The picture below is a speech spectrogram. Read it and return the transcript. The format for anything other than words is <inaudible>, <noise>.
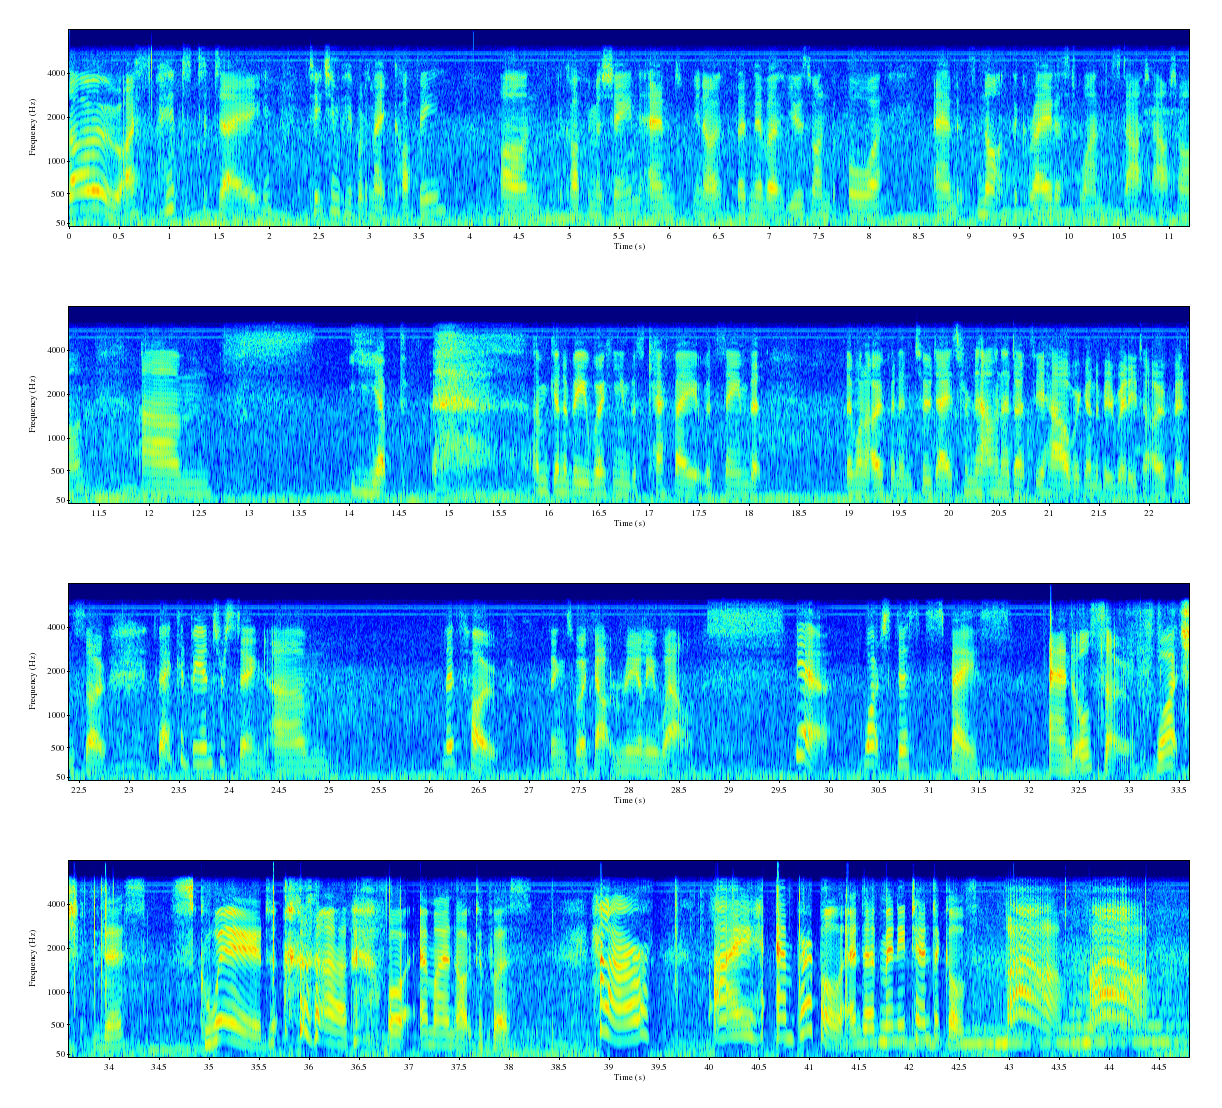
So, I spent today teaching people to make coffee on a coffee machine and, you know, they'd never used one before and it's not the greatest one to start out on. Um, yep. <sighs> I'm going to be working in this cafe. It would seem that they want to open in two days from now and I don't see how we're going to be ready to open. So that could be interesting. Um, let's hope things work out really well. Yeah, watch this space. And also, watch this squid! <laughs> or am I an octopus? Hello! I am purple and have many tentacles. Ah! Ah!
